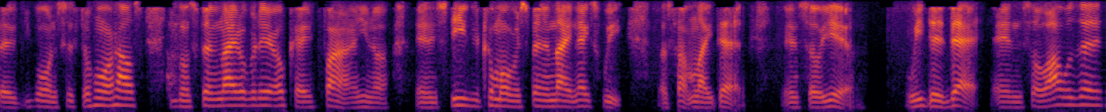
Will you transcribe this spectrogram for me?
said, You going to Sister Horn house? You gonna spend the night over there? Okay, fine, you know. And Steve could come over and spend the night next week or something like that. And so yeah, we did that. And so I was at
